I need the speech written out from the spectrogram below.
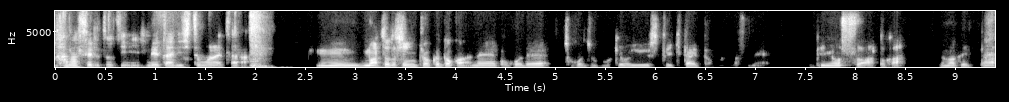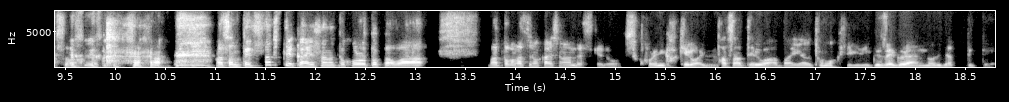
話せるときにネタにしてもらえたら。うん、まあちょっと進捗とかね、ここでちょこちょこ共有していきたいと思いますね。微妙っすわとか、うまくいってますわとか。まあその手伝ってる会社のところとかは、まあ友達の会社なんですけど、これにかけるわ、一発当てるわ、バイアウト目的で行くぜぐらいのノリでやってて。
